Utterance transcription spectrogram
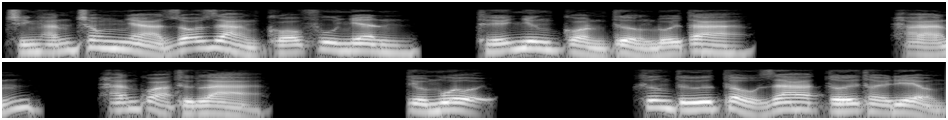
chính hắn trong nhà rõ ràng có phu nhân, thế nhưng còn tưởng đối ta. Hắn, hắn quả thực là tiểu muội. Khương Tứ Tẩu ra tới thời điểm,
